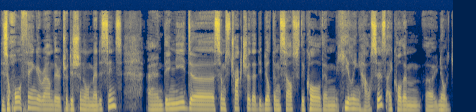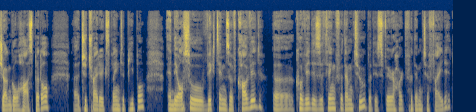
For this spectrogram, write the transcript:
there's a whole thing around their traditional medicines. And they need uh, some structure that they build themselves. They call them healing houses. I call them uh, you know jungle hospital uh, to try to explain to people. And they're also victims of COVID. Uh, COVID is a thing for them too, but it's very hard for them to fight it.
